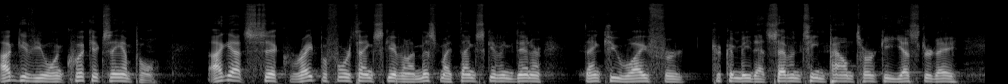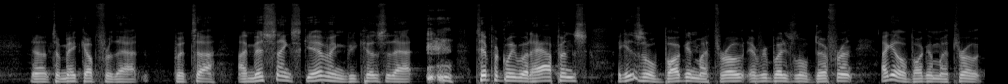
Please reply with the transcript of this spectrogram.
I'll give you one quick example. I got sick right before Thanksgiving. I missed my Thanksgiving dinner. Thank you, wife, for cooking me that 17 pound turkey yesterday uh, to make up for that. But uh, I miss Thanksgiving because of that. Typically, what happens, I get this little bug in my throat. Everybody's a little different. I get a little bug in my throat.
